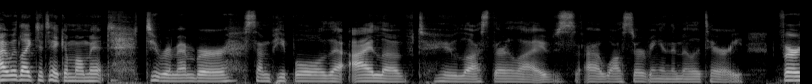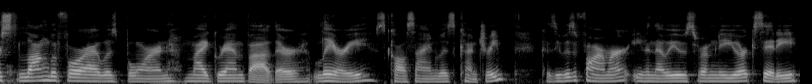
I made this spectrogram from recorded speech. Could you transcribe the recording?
I would like to take a moment to remember some people that I loved who lost their lives uh, while serving in the military. First, long before I was born, my grandfather, Larry, his call sign was Country, because he was a farmer, even though he was from New York City,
